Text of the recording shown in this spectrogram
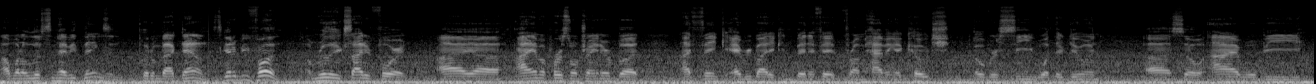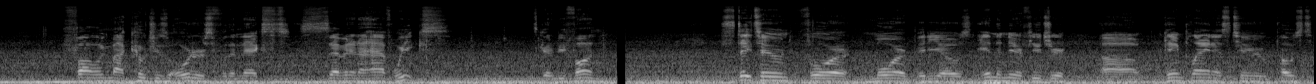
I want to lift some heavy things and put them back down. It's gonna be fun. I'm really excited for it. I uh, I am a personal trainer, but I think everybody can benefit from having a coach oversee what they're doing. Uh, so I will be following my coach's orders for the next seven and a half weeks. It's gonna be fun stay tuned for more videos in the near future. Uh, game plan is to post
